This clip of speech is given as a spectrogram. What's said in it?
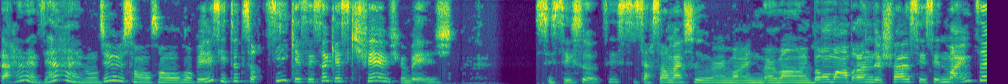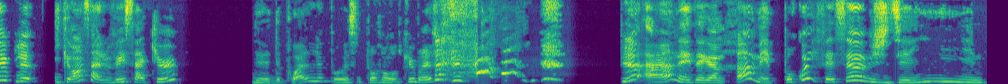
Ariane, elle dit, ah, mon dieu, son, son, son est tout sorti, qu'est-ce que c'est ça, qu'est-ce qu'il fait? Je suis comme, ben, c'est c'est ça, tu sais, ça ressemble à ça, un, un, un- bon membrane de cheval, c'est c'est de même, tu sais. Puis là, il commence à lever sa queue de, de poil, là, pas, pas son autre queue, bref. Puis là, Anne était comme ah mais pourquoi il fait ça Puis je dis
